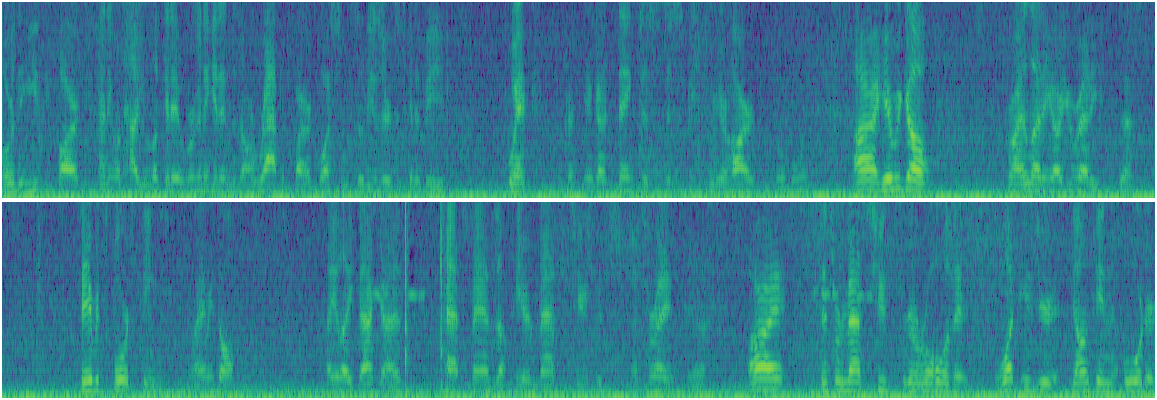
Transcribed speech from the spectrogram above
or the easy part, depending on how you look at it. We're gonna get into our rapid fire questions, so these are just gonna be quick. Okay. You gotta think, just just speak from your heart. Go boy. All right, here we go. Brian Leddy, are you ready? Yes. Favorite sports team? Miami Dolphins. How you like that, guys? Pats fans up here in Massachusetts. That's right. Yes. All right, since we're in Massachusetts, we're gonna roll with it. What is your Dunkin' order?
